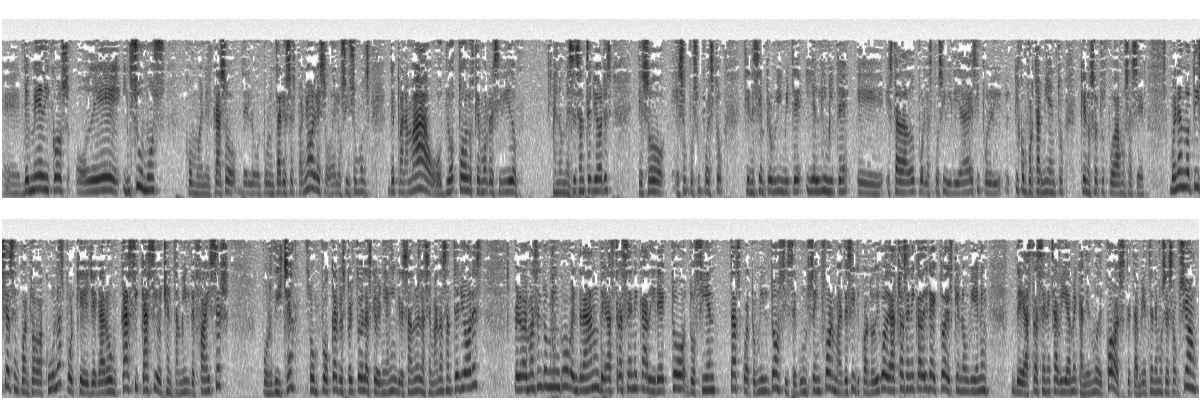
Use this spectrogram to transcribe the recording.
eh, de médicos o de insumos como en el caso de los voluntarios españoles o de los insumos de Panamá o todos los que hemos recibido en los meses anteriores, eso, eso por supuesto tiene siempre un límite y el límite eh, está dado por las posibilidades y por el, comportamiento que nosotros podamos hacer. Buenas noticias en cuanto a vacunas porque llegaron casi, casi 80 mil de Pfizer, por dicha, son pocas respecto de las que venían ingresando en las semanas anteriores, pero además el domingo vendrán de AstraZeneca directo 200 cuatro mil dosis, según se informa. Es decir, cuando digo de AstraZeneca directo es que no vienen de AstraZeneca vía mecanismo de COVAX, que también tenemos esa opción,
